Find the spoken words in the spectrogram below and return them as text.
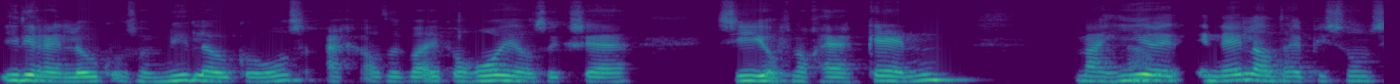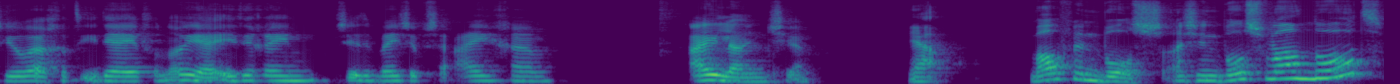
iedereen locals of niet locals, eigenlijk altijd wel even hoi als ik ze zie of nog herken. Maar hier ja. in Nederland heb je soms heel erg het idee van, oh ja, iedereen zit een beetje op zijn eigen eilandje. Ja, behalve in het bos. Als je in het bos wandelt,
